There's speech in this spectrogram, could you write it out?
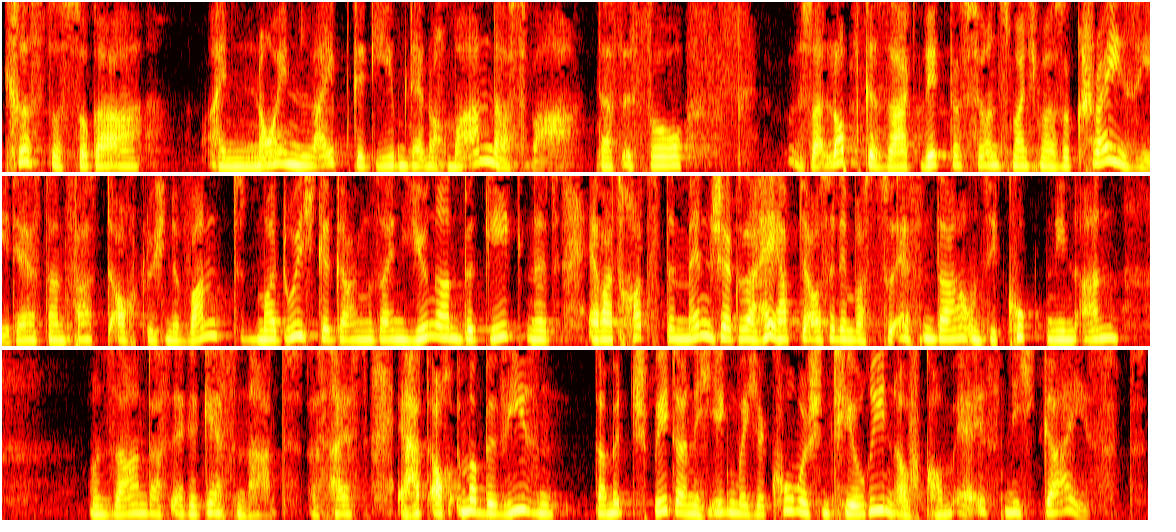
Christus sogar einen neuen Leib gegeben, der nochmal anders war. Das ist so, salopp gesagt, wirkt das für uns manchmal so crazy. Der ist dann fast auch durch eine Wand mal durchgegangen, seinen Jüngern begegnet. Er war trotzdem Mensch. Er hat gesagt, hey, habt ihr außerdem was zu essen da? Und sie guckten ihn an und sahen, dass er gegessen hat. Das heißt, er hat auch immer bewiesen, damit später nicht irgendwelche komischen Theorien aufkommen. Er ist nicht Geist.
